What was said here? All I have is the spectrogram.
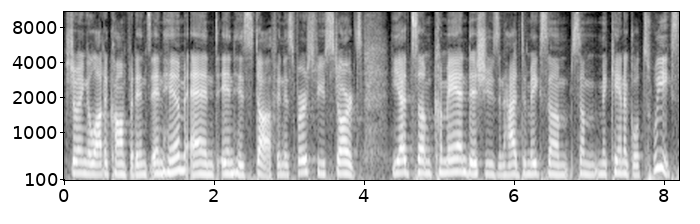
showing a lot of confidence in him and in his stuff. In his first few starts, he had some command issues and had to make some some mechanical tweaks.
